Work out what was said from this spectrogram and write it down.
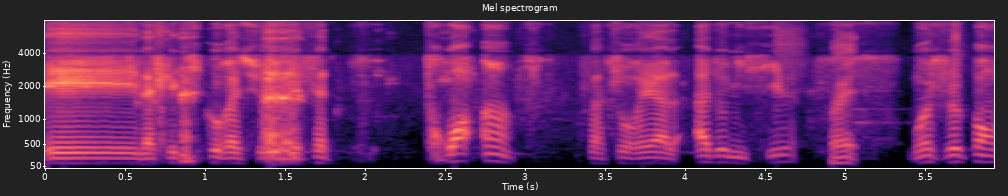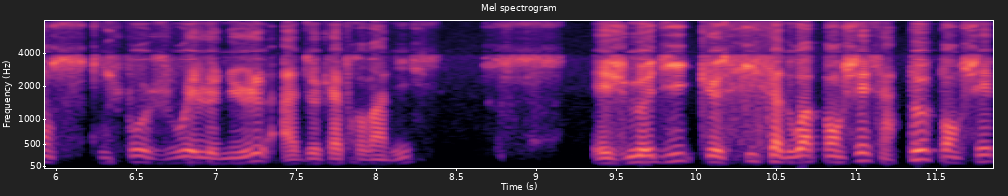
Et l'Atlético reste sur une défaite 3-1 face au Real à domicile. Ouais. Moi, je pense qu'il faut jouer le nul à 2,90. Et je me dis que si ça doit pencher, ça peut pencher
